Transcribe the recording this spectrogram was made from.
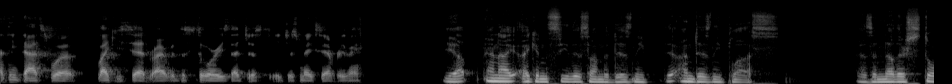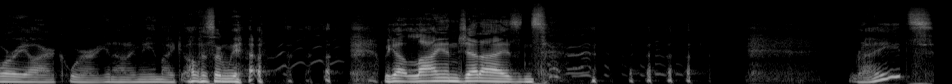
I think that's what, like you said, right, with the stories, that just it just makes everything. Yep, and I, I can see this on the Disney on Disney Plus as another story arc where you know what I mean. Like all of a sudden we have we got lion Jedi's and right.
